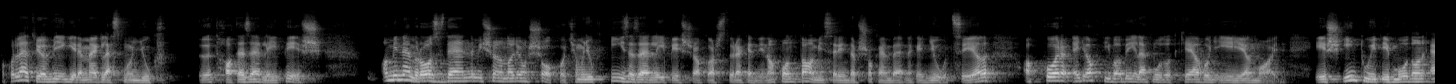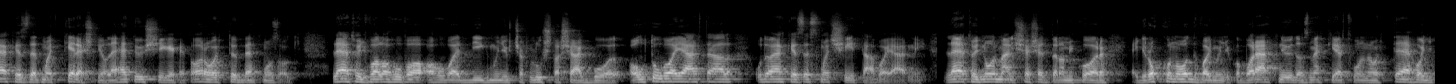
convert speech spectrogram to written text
akkor lehet, hogy a végére meg lesz mondjuk 5-6 ezer lépés, ami nem rossz, de nem is olyan nagyon sok. Hogyha mondjuk 10 ezer lépésre akarsz törekedni naponta, ami szerintem sok embernek egy jó cél, akkor egy aktívabb életmódot kell, hogy éljél majd. És intuitív módon elkezded majd keresni a lehetőségeket arra, hogy többet mozog. Lehet, hogy valahova, ahova eddig mondjuk csak lustaságból autóval jártál, oda elkezdesz majd sétálva járni. Lehet, hogy normális esetben, amikor egy rokonod, vagy mondjuk a barátnőd az megkért volna, hogy te, hogy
